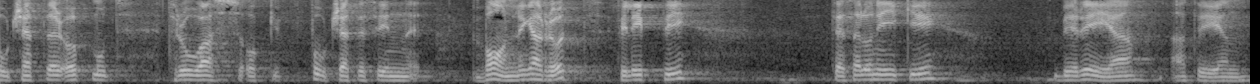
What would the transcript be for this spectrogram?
fortsätter upp mot Troas och fortsätter sin vanliga rutt. Filippi, Thessaloniki, Berea, Aten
